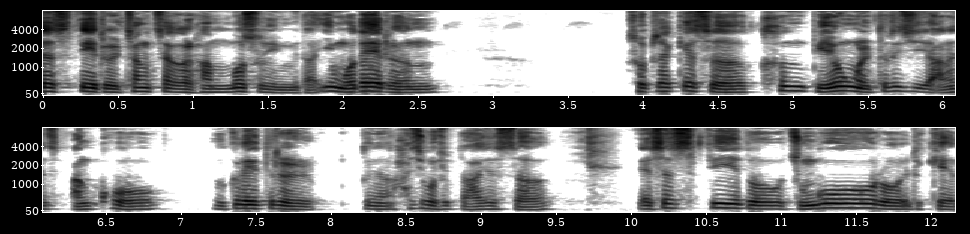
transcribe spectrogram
SSD를 장착을 한 모습입니다. 이 모델은 소비자께서 큰 비용을 들이지 않- 않고 업그레이드를 그냥 하시고 싶다 하셔서 SSD도 중고로 이렇게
